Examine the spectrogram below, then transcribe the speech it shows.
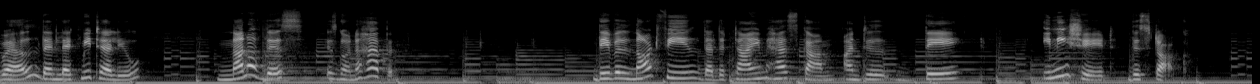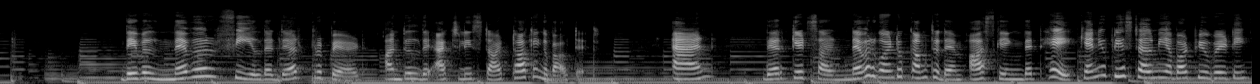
Well, then let me tell you, none of this is going to happen. They will not feel that the time has come until they initiate this talk. They will never feel that they are prepared until they actually start talking about it. And their kids are never going to come to them asking that, hey, can you please tell me about puberty?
